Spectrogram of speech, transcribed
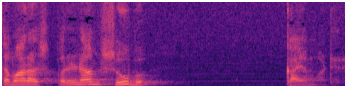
તમારા પરિણામ શુભ કાયમ માટે રહે.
